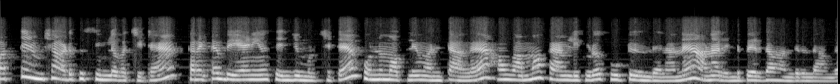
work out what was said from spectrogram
பத்து நிமிஷம் அடுப்பு சிம்ல வச்சுட்டேன். கரெக்டா பிரியாணியும் செஞ்சு முடிச்சிட்டேன். பொண்ணு மாப்பிளையும் வந்துட்டாங்க. அவங்க அம்மா ஃபேமிலி கூட கூப்பிட்டு இருந்தேன் நானு. ஆனா ரெண்டு பேர் தான் வந்திருந்தாங்க.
